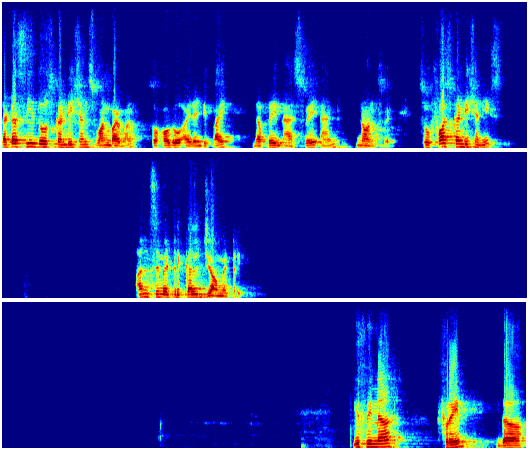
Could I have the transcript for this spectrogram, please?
let us see those conditions one by one. So how to identify the frame as sway and non-sway. So first condition is unsymmetrical geometry. If in a frame the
